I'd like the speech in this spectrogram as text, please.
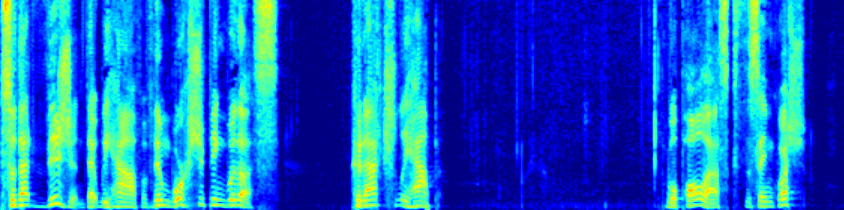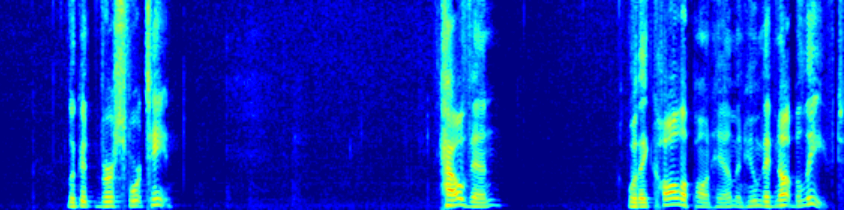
So that vision that we have of them worshiping with us could actually happen. Well, Paul asks the same question. Look at verse 14. How then will they call upon him in whom they've not believed?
